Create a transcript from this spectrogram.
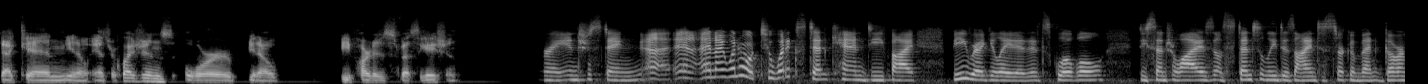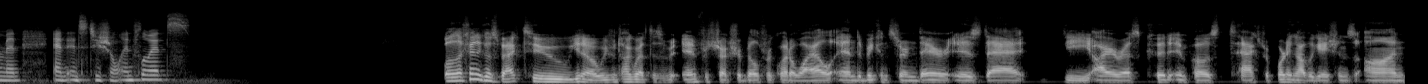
that can you know answer questions or you know be part of this investigation. Very interesting. Uh, and, and, I wonder to what extent can DeFi be regulated? It's global, decentralized, ostensibly designed to circumvent government and institutional influence. Well, that kind of goes back to, you know, we've been talking about this infrastructure bill for quite a while, and the big concern there is that the IRS could impose tax reporting obligations on,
